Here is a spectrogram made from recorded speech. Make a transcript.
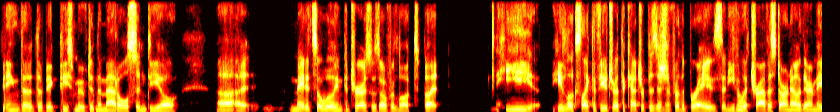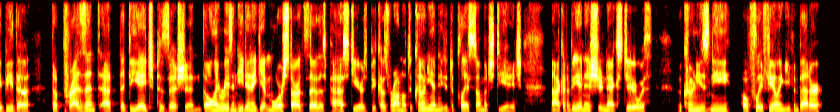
being the the big piece moved in the Matt Olson deal, uh, made it so William Contreras was overlooked. But he he looks like the future at the catcher position for the Braves, and even with Travis d'Arnaud there, may be the the present at the DH position. The only reason he didn't get more starts there this past year is because Ronald Acuna needed to play so much DH. Not going to be an issue next year with Acuna's knee hopefully feeling even better.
